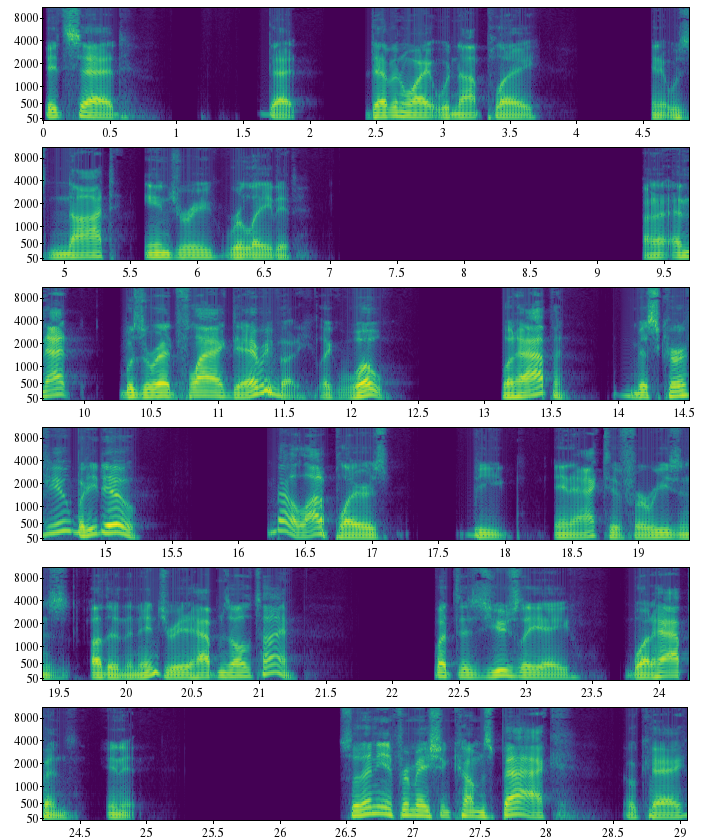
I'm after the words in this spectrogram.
It said that Devin White would not play, and it was not injury related. And that was a red flag to everybody. Like, whoa, what happened? Miss curfew? What do you do? I bet a lot of players be inactive for reasons other than injury. It happens all the time. But there's usually a what happened in it. So then the information comes back, okay,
